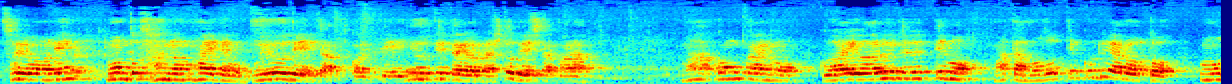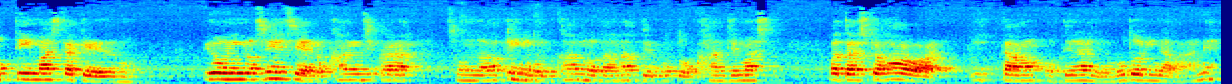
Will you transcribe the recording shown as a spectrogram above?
それをね門徒さんの前でも武勇伝だとか言って言ってたような人でしたから。まあ今回も具合悪いと言ってもまた戻ってくるやろうと思っていましたけれども病院の先生の感じからそんなわけにもいかんのだなということを感じました。私と母は一旦お寺に戻りながらね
